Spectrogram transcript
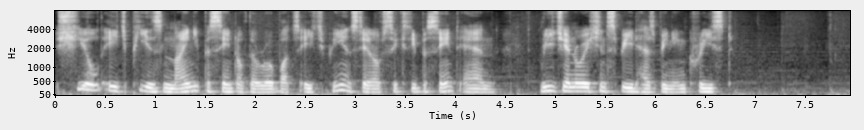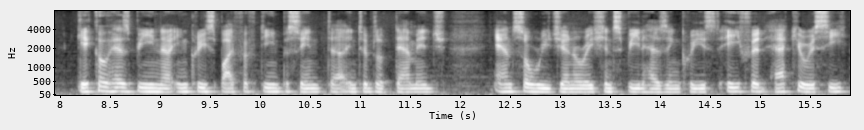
shield HP is 90% of the robot's HP instead of 60%, and regeneration speed has been increased. Gekko has been uh, increased by 15% uh, in terms of damage and so regeneration speed has increased. Aphid accuracy,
